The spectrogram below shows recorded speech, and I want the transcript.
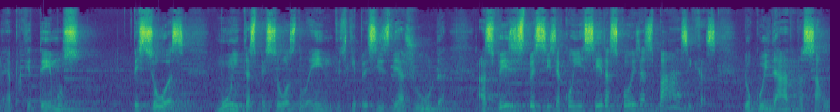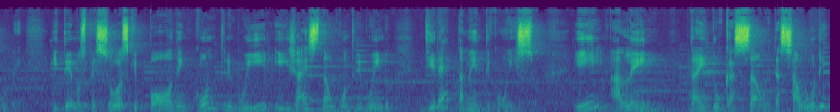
né, porque temos pessoas, muitas pessoas doentes que precisam de ajuda, às vezes precisa conhecer as coisas básicas do cuidado da saúde. e temos pessoas que podem contribuir e já estão contribuindo diretamente com isso. E além da educação e da saúde,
